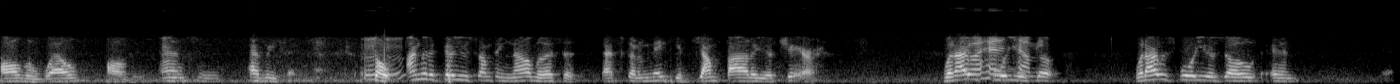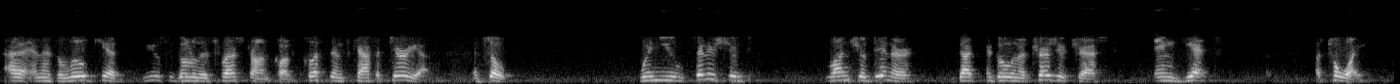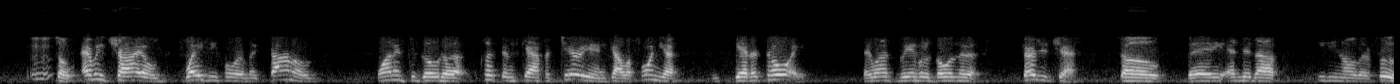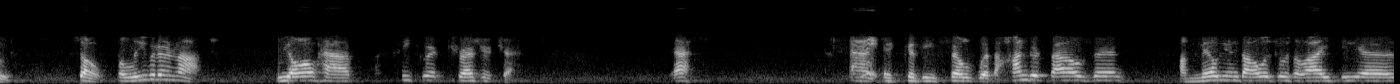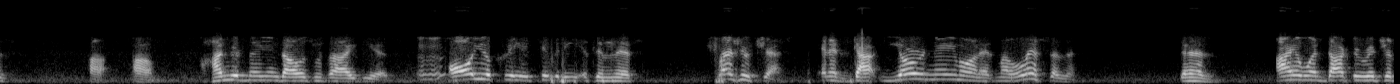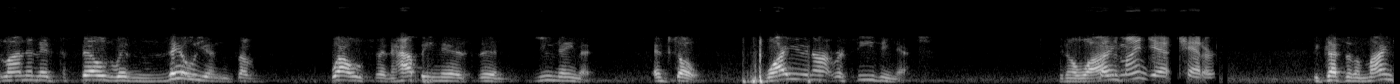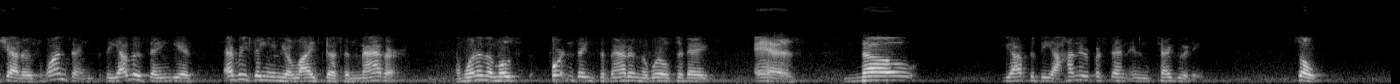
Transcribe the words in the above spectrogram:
all the wealth, all the answers, everything. So, Mhm. I'm going to tell you something now, Melissa, that's going to make you jump out of your chair. When I Go was ahead four years me. old, when I was four years old, and uh, and as a little kid, we used to go to this restaurant called Clifton's Cafeteria, and so when you finish your lunch or dinner, you got to go in a treasure chest and get a toy. Mhm. So every child, way before McDonald's, wanted to go to Clifton's Cafeteria in California and get a toy. They wanted to be able to go in the treasure chest. So they ended up eating all their food. So believe it or not, we all have a secret treasure chest. Yes. Right. it could be filled with a hundred thousand, a million dollars worth of ideas, uh, um, a hundred million dollars worth of ideas. Mhm. All your creativity is in this treasure chest, and it's got your name on it, Melissa. There's Iowa Dr. Richard London. It's filled with zillions of wealth and happiness and you name it. And so, why are you not receiving it? You know why? Because of the mind chatter. because of the mind chatter is one thing. But the other thing is everything in your life doesn't matter. And one of the most important things that matter in the world today is no, you have to be 100% in integrity. So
